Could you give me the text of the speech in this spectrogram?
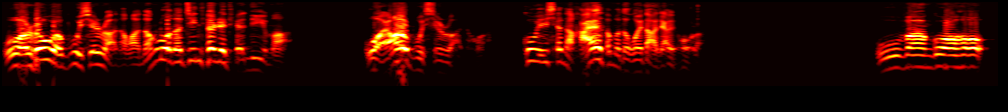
我如果不心软的话，能落到今天这田地吗？我要是不心软的话，估计现在还他妈都会打酱油了。午饭过后，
